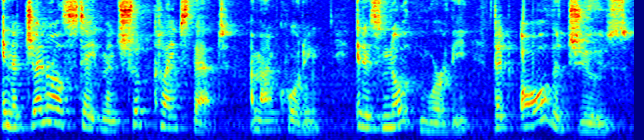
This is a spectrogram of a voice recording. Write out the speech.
In a general statement, Schudt claims that, I'm quoting, it is noteworthy that all the Jews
